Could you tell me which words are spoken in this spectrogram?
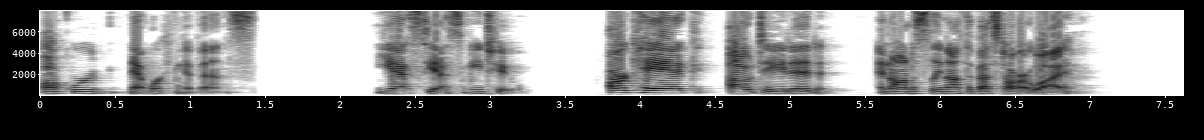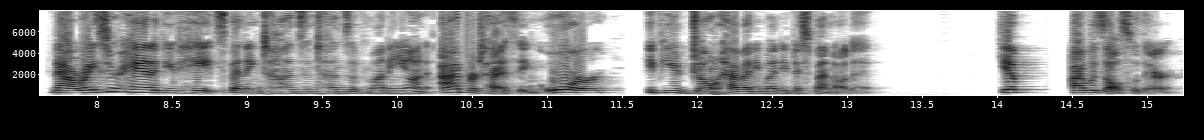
awkward networking events. Yes, yes, me too. Archaic, outdated, and honestly not the best ROI. Now raise your hand if you hate spending tons and tons of money on advertising or if you don't have any money to spend on it. Yep, I was also there.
